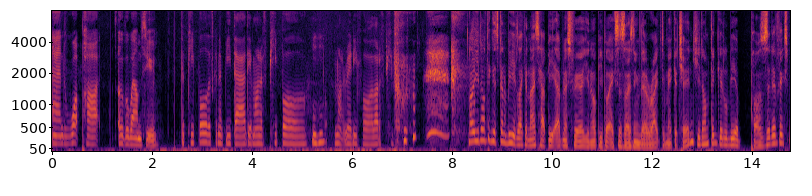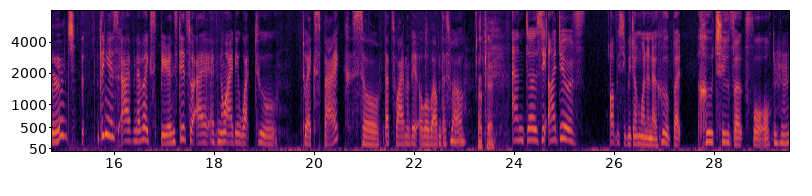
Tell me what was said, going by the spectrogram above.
And what part overwhelms you? The people that's going to be there, the amount of people. I'm not ready for a lot of people. No, you don't think it's going to be like a nice, happy atmosphere, you know, people exercising their right to make a change? You don't think it'll be a positive experience? The thing is, I've never experienced it, so I have no idea what to to expect. So that's why I'm a bit overwhelmed as well. Mm. Okay. And does the idea of, obviously, we don't want to know who, but who to vote for mm-hmm.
